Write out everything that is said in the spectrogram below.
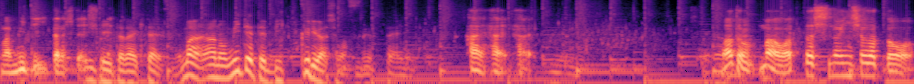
まあ、見ていただきたいですね。見ていただきたいですね。まあ、あの、見ててびっくりはします、絶対に。はいはいはい。うんあと、まあ、私の印象だと、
